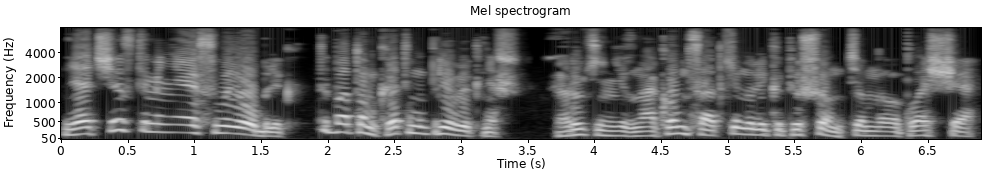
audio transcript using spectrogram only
Я часто меняю свой облик. Ты потом к этому привыкнешь». Руки незнакомца откинули капюшон темного плаща.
